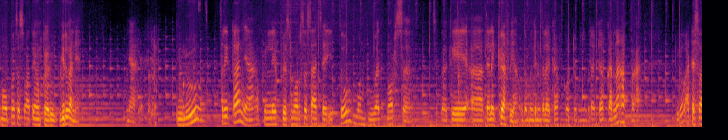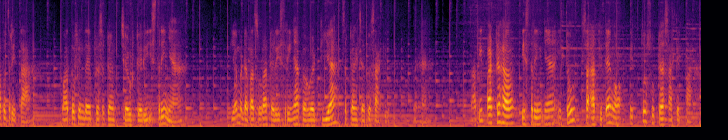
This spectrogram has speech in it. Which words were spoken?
maupun sesuatu yang baru begitu kan ya? Nah dulu ceritanya Finley Bruce Morse saja itu membuat Morse sebagai uh, telegraf ya untuk mengirim telegraf kode mengirim telegraf. Karena apa? Dulu ada suatu cerita waktu Vintebre sedang jauh dari istrinya dia mendapat surat dari istrinya bahwa dia sedang jatuh sakit tapi padahal istrinya itu saat ditengok itu sudah sakit parah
